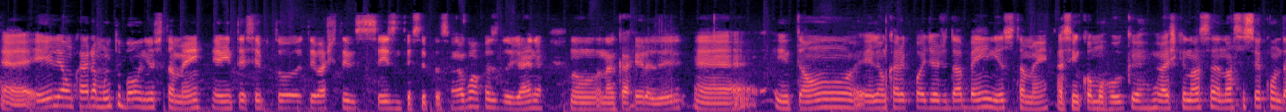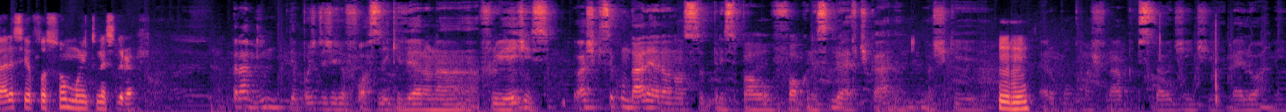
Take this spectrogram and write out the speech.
É, ele é um cara muito bom nisso também. Ele interceptou, teve, acho que teve seis interceptações, alguma coisa do gênero no- na carreira dele. É, então, ele é um cara que pode ajudar bem nisso também, assim como o Hooker. Eu acho que nossa, nossa secundária se reforçou muito nesse draft. Pra mim, depois dos reforços aí que vieram na Free Agency, eu acho que secundária era o nosso principal foco nesse draft, cara. Eu acho que Uhum. era o ponto mais fraco, que precisava de gente melhor mesmo.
